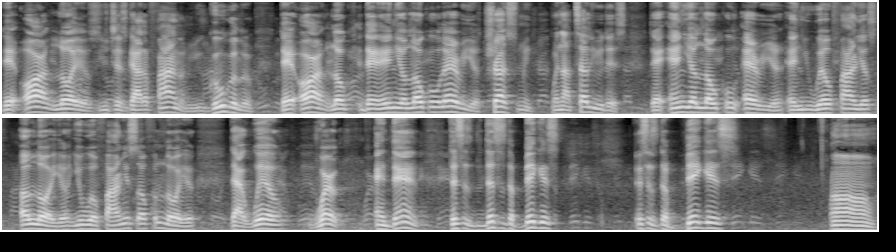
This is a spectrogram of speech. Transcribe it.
There are lawyers. You just gotta find them. You Google them. They are lo- they're in your local area. Trust me when I tell you this. They're in your local area, and you will find your, a lawyer. You will find yourself a lawyer that will work. And then this is this is the biggest. This is the biggest. Um.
